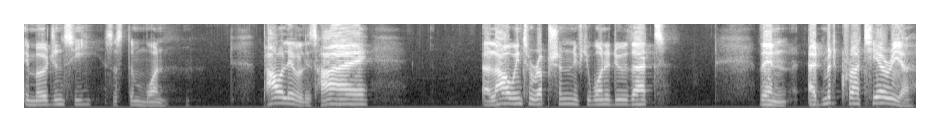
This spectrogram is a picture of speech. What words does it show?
emergency system 1. Power level is high. Allow interruption if you want to do that. Then admit criteria.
